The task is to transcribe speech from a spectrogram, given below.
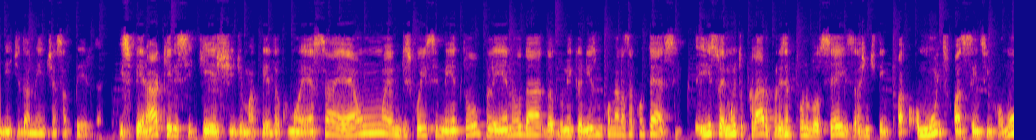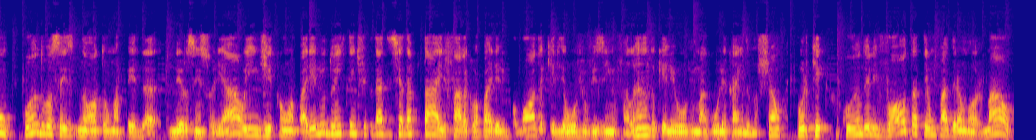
nitidamente essa perda. Esperar que ele se queixe de uma perda como essa é um, é um desconhecimento pleno da, do, do, mecanismo como elas acontecem. Isso é muito claro, por exemplo, quando vocês, a gente tem muitos pacientes em comum, quando vocês notam uma perda neurosensorial e indicam um aparelho, o doente tem dificuldade de se adaptar. Ele fala que o aparelho incomoda, que ele ouve o vizinho falando, que ele ouve uma agulha caindo no chão, porque quando ele volta a ter um padrão normal,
